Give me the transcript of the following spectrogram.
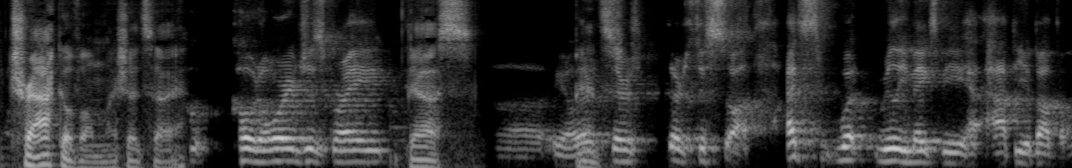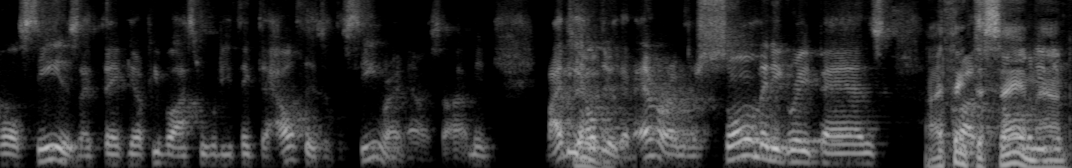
Yeah. track of them, I should say. Code Orange is great. Yes. You know, there's, there's just uh, that's what really makes me happy about the whole scene is I think you know people ask me what do you think the health is of the scene right now. So I mean, might be healthier than ever. I mean, there's so many great bands. I think the across so same, man.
